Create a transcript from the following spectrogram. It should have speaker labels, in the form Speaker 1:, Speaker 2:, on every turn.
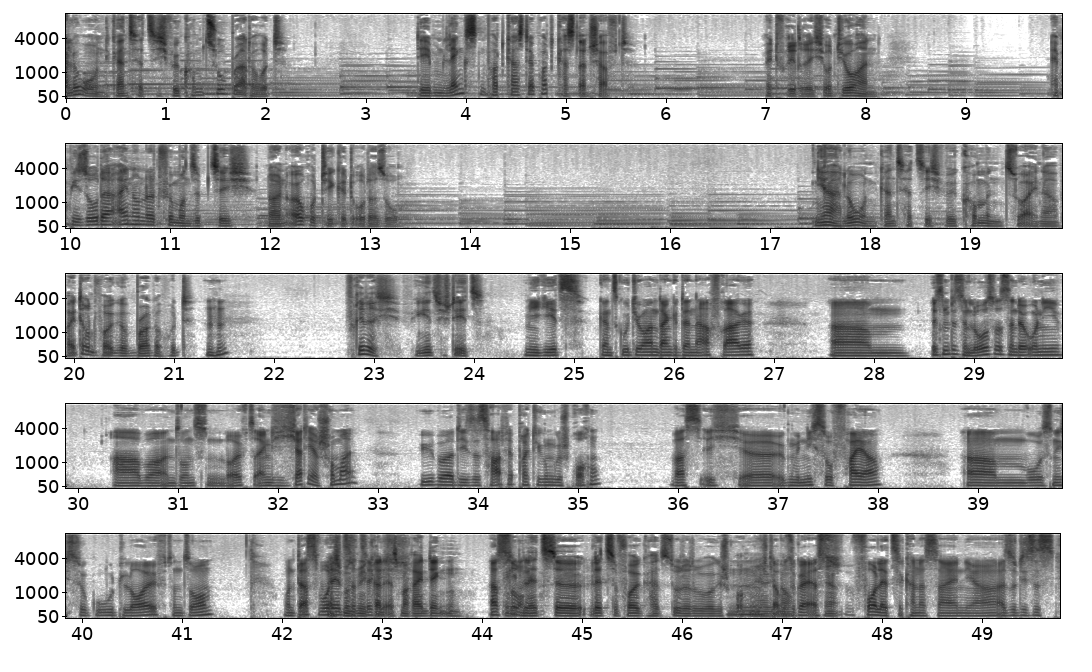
Speaker 1: Hallo und ganz herzlich willkommen zu Brotherhood, dem längsten Podcast der Podcastlandschaft. Mit Friedrich und Johann. Episode 175, 9-Euro-Ticket oder so. Ja, hallo und ganz herzlich willkommen zu einer weiteren Folge Brotherhood.
Speaker 2: Mhm.
Speaker 1: Friedrich, wie geht's, wie steht's?
Speaker 2: Mir geht's ganz gut, Johann. Danke der Nachfrage. Ähm, ist ein bisschen los was in der Uni, aber ansonsten läuft's eigentlich. Ich hatte ja schon mal über dieses Hardware-Praktikum gesprochen, was ich äh, irgendwie nicht so feier, ähm, wo es nicht so gut läuft und so. Und das wurde
Speaker 1: ich
Speaker 2: jetzt
Speaker 1: muss
Speaker 2: tatsächlich.
Speaker 1: gerade erstmal reindenken.
Speaker 2: Ach so.
Speaker 1: Letzte, letzte Folge hast du darüber gesprochen.
Speaker 2: Hm,
Speaker 1: ja,
Speaker 2: ich glaube
Speaker 1: genau.
Speaker 2: sogar erst
Speaker 1: Ja.
Speaker 2: vorletzte kann das sein, ja. Also dieses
